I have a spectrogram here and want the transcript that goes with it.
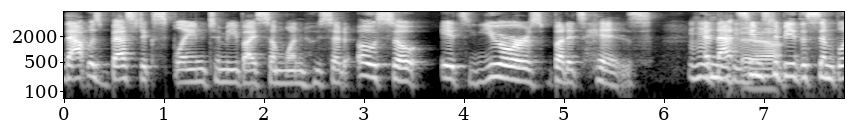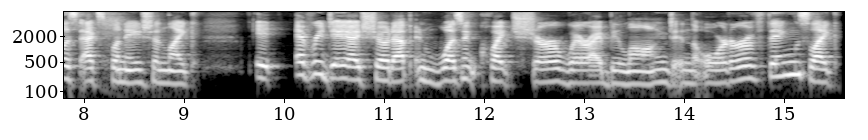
that was best explained to me by someone who said oh so it's yours but it's his. And that seems to be the simplest explanation like it every day I showed up and wasn't quite sure where I belonged in the order of things. Like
